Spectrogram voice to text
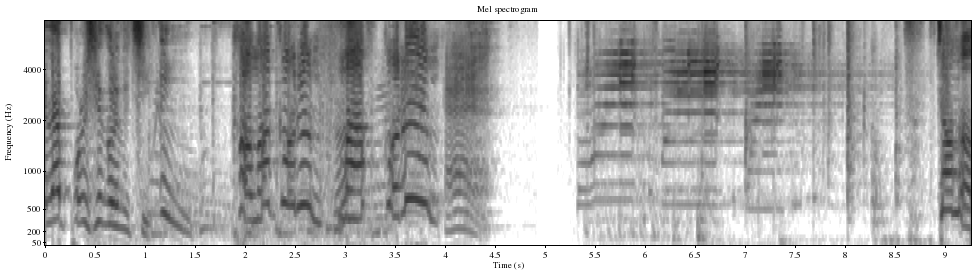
ময়লা পরিষ্কার করে দিচ্ছি। ক্ষমা করুন মাফ করুন। হ্যাঁ। চলো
